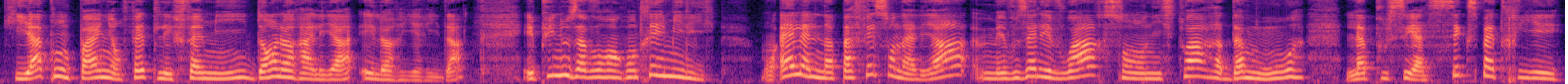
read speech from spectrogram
qui accompagne en fait les familles dans leur alia et leur yérida. Et puis nous avons rencontré Émilie. Bon, elle, elle n'a pas fait son alia, mais vous allez voir son histoire d'amour l'a poussée à s'expatrier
